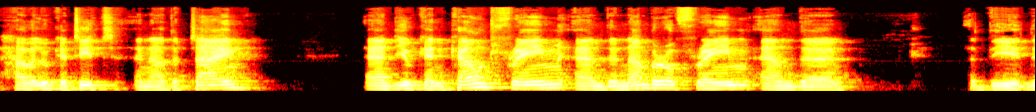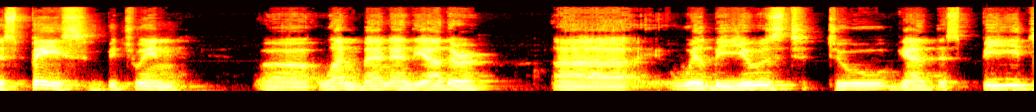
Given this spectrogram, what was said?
have a look at it another time. And you can count frame and the number of frame and the the, the space between uh, one band and the other uh, will be used to get the speed.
